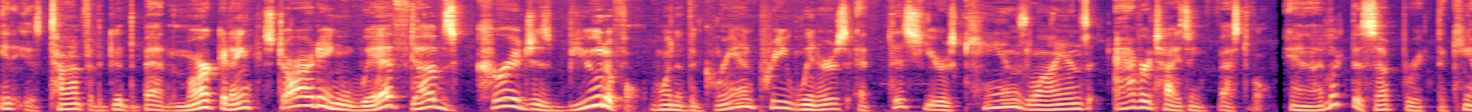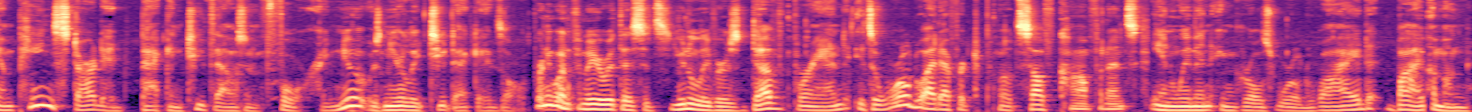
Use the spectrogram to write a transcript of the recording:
it is time for the good, the bad, and the marketing, starting with Dove's Courage is Beautiful, one of the Grand Prix winners at this year's Cannes Lions Advertising Festival. And I looked this up, Rick. The campaign started back in 2004. I knew it was nearly two decades old. For anyone familiar with this, it's Unilever's Dove brand. It's a worldwide effort to promote self confidence in women and girls worldwide by, among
